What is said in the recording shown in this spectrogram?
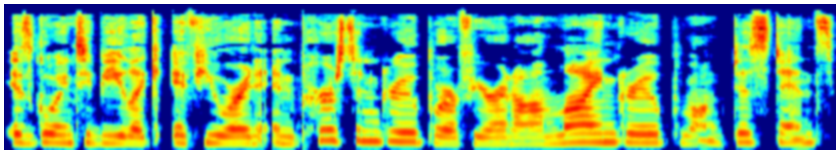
is going to be like if you are an in-person group or if you're an online group long distance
